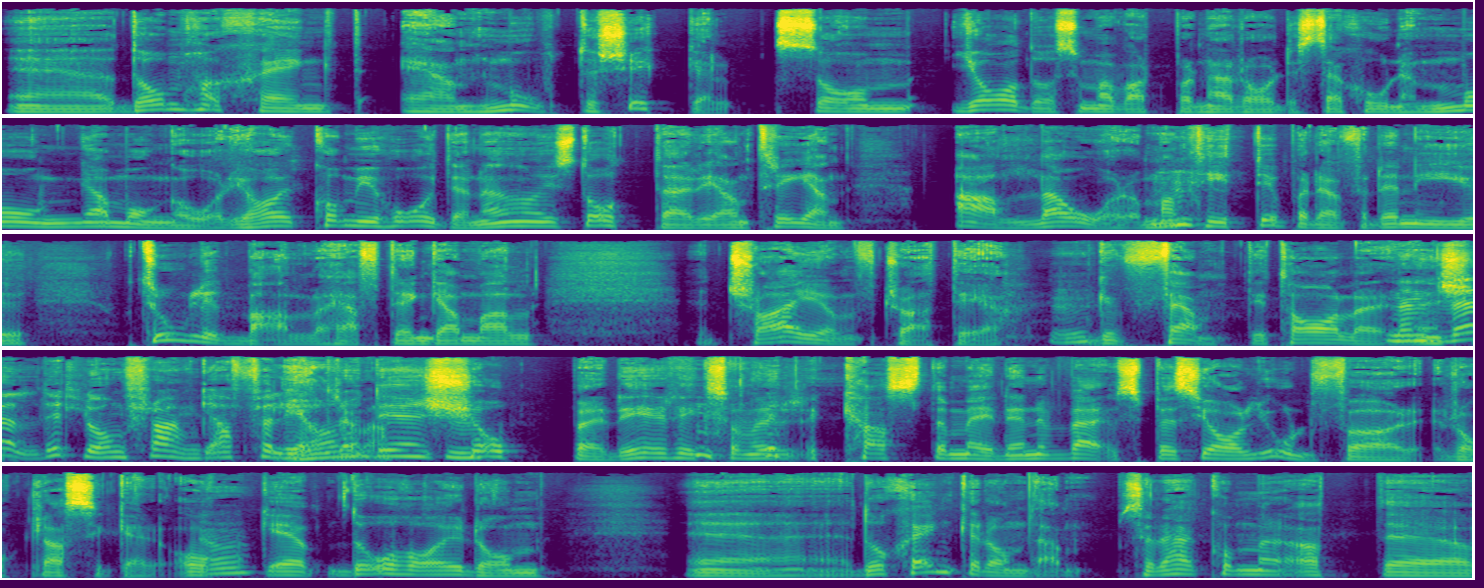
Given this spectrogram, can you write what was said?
eh, de har skänkt en motorcykel som jag då som har varit på den här radiostationen många, många år, jag kommer ihåg den, den har ju stått där i entrén alla år. Och man mm. tittar på den för den är ju otroligt ball och häftig, en gammal Triumph tror jag att det är, mm. 50-talare. Men väldigt lång framgaffel Ja, det, det är en mm. chopper, det är liksom en custom made, den är specialgjord för rockklassiker. Och ja. eh, då har ju de eh, då skänker de den. Så det här kommer att eh,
